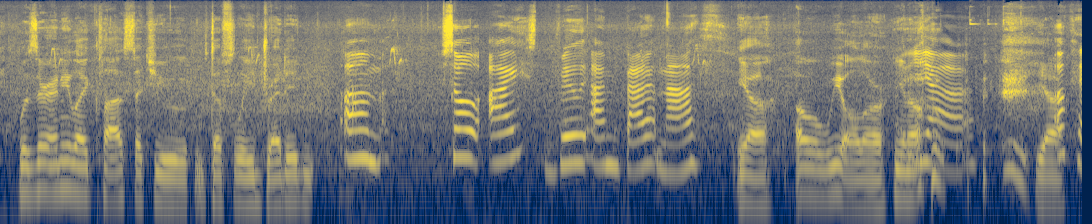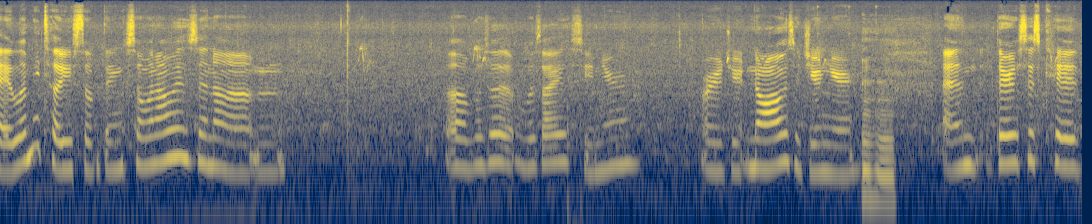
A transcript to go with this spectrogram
Was there any like class that you definitely dreaded? Um, so I really, I'm bad at math. Yeah. Oh, we all are. You know. Yeah. yeah. Okay, let me tell you something. So when I was in um, uh, was it was I a senior or a junior? No, I was a junior. Mm-hmm. And there's this kid.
